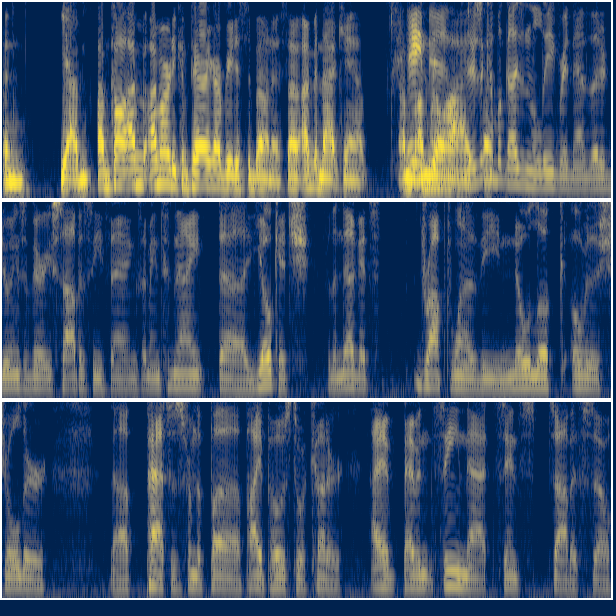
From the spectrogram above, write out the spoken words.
and yeah, I'm I'm, call, I'm, I'm already comparing Arvydas Sabonis. I, am in that camp. I'm, hey, I'm man, real high. There's but... a couple guys in the league right now that are doing some very Sabasy things. I mean, tonight, uh, Jokic for the Nuggets dropped one of the no look over the shoulder uh, passes from the uh, high post to a cutter. I have, haven't seen that since Sabas, so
